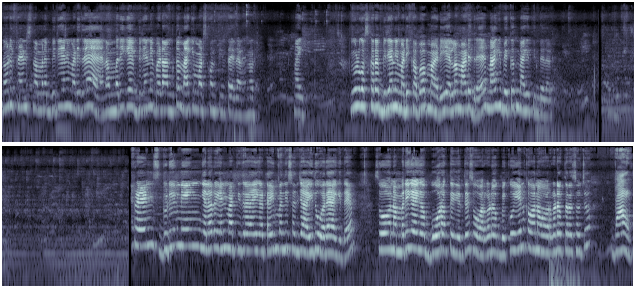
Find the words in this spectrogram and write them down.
ನೋಡಿ ಫ್ರೆಂಡ್ಸ್ ನಮ್ಮನೆ ಬಿರಿಯಾನಿ ಮಾಡಿದರೆ ನಮ್ಮ ಮರಿಗೆ ಬಿರಿಯಾನಿ ಬೇಡ ಅಂದ್ಬಿಟ್ಟು ಮ್ಯಾಗಿ ಮಾಡಿಸ್ಕೊಂಡು ತಿಂತಾ ಇದ್ದಾಳೆ, ನೋಡಿ. ಮ್ಯಾಗಿ. ಇವಳಿಗೋಸ್ಕರ ಬಿರಿಯಾನಿ ಮಾಡಿ, ಕಬಾಬ್ ಮಾಡಿ, ಎಲ್ಲ ಮಾಡಿದರೆ ಮ್ಯಾಗಿ ಬೇಕಾದ್ರೆ ಮ್ಯಾಗಿ ತಿಂತಾ ಇದ್ದಾಳೆ. ಫ್ರೆಂಡ್ಸ್ ಗುಡ್ ಈವ್ನಿಂಗ್ ಎಲ್ಲರೂ ಏನು ಮಾಡ್ತಿದ್ದೀರಾ? ಈಗ ಟೈಮ್ ಬಂದು ಸಂಜೆ ಐದೂವರೆ ಆಗಿದೆ. ಸೊ ನಮ್ಮ ಮರಿಗೆ ಈಗ ಬೋರ್ ಆಗ್ತಿದೆಯಂತೆ. ಸೊ ಹೊರಗಡೆ ಹೋಗ್ಬೇಕು. ಏನು ಕವ ನಾವು ಹೊರಗಡೆ ಹೋಗ್ತಾರ ಸೋಜು? ಬ್ಯಾಟ್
